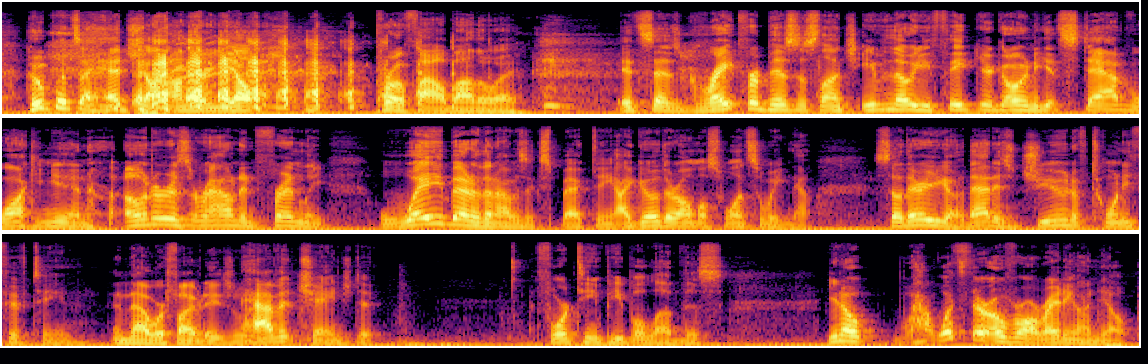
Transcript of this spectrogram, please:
Who puts a headshot on their Yelp profile, by the way? It says, great for business lunch, even though you think you're going to get stabbed walking in. Owner is around and friendly. Way better than I was expecting. I go there almost once a week now. So there you go. That is June of 2015. And now we're five days away. Haven't changed it. 14 people love this. You know, what's their overall rating on Yelp?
